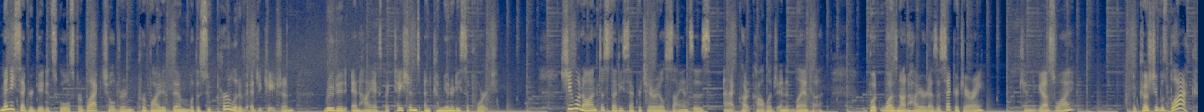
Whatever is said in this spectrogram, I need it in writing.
Many segregated schools for black children provided them with a superlative education rooted in high expectations and community support. She went on to study secretarial sciences at Clark College in Atlanta, but was not hired as a secretary. Can you guess why? Because she was black.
